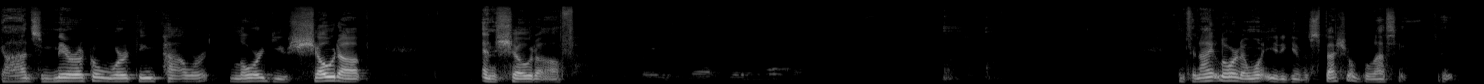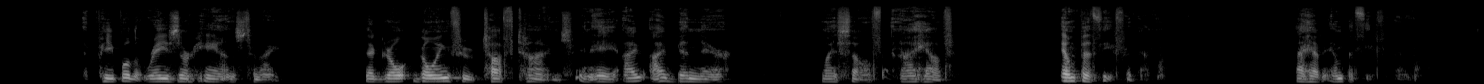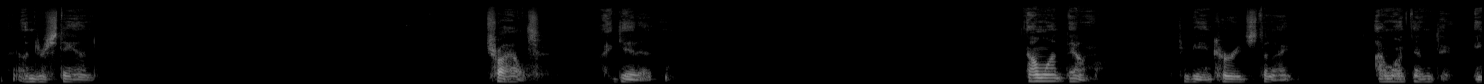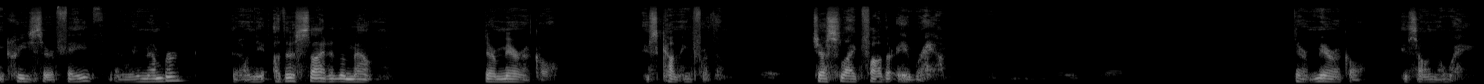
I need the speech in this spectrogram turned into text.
God's miracle working power. Lord, you showed up and showed off. And tonight, Lord, I want you to give a special blessing to the people that raise their hands tonight. They're going through tough times. And hey, I, I've been there myself, and I have empathy for them. I have empathy for them. Understand trials. I get it. I want them to be encouraged tonight. I want them to increase their faith and remember that on the other side of the mountain, their miracle is coming for them, just like Father Abraham. Their miracle is on the way.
